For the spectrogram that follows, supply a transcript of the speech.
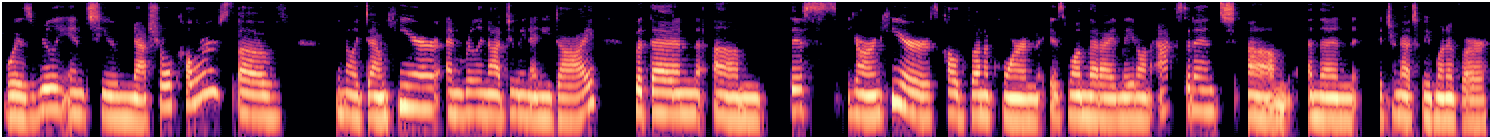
was really into natural colors of, you know, like down here and really not doing any dye. But then um, this yarn here is called Bunnicorn is one that I made on accident. Um, and then it turned out to be one of our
